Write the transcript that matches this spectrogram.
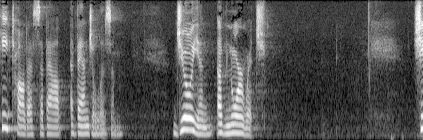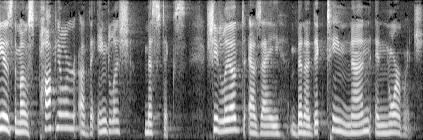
he taught us about evangelism. Julian of Norwich. She is the most popular of the English mystics. She lived as a Benedictine nun in Norwich.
